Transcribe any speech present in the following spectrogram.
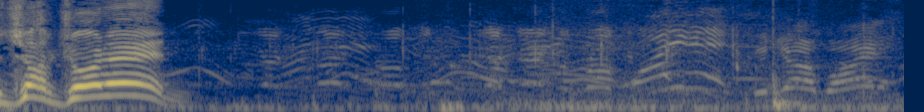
Good job, Jordan. Good job, Wyatt.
